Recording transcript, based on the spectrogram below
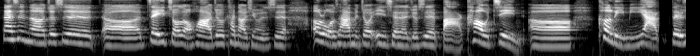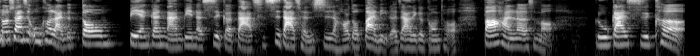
但是呢，就是呃这一周的话，就看到新闻是俄罗斯他们就硬生的，就是把靠近呃克里米亚，等于说算是乌克兰的东。边跟南边的四个大四大城市，然后都办理了这样的一个公投，包含了什么卢甘斯克、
